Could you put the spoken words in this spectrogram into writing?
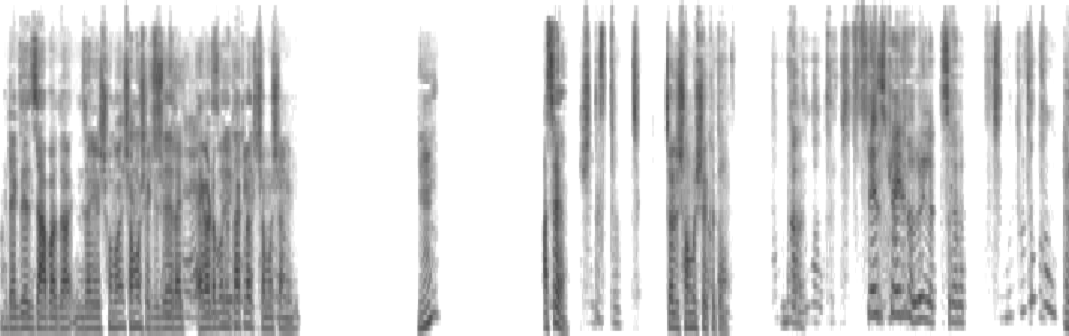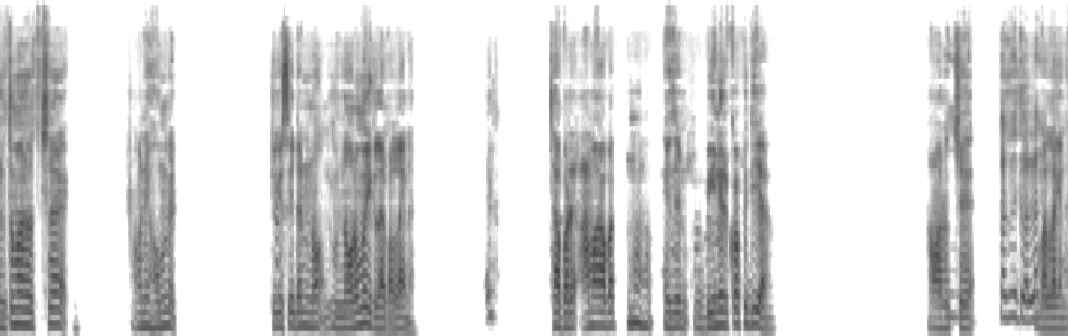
এটা জায়গায় যাবা যা- যাই সময় সমস্যা কি? যে রাত এগারোটা পর্যন্ত থাকলে সমস্যা নেই। হুম? আছে? চলে সমস্যা কি তো? ফ্রেঞ্চ ফ্রাইড ভালোই লাগতেছে। খাবার এটা তোমার হচ্ছে মানে হোমমেড ঠিক আছে এটা নরমই গেলে ভালো লাগে না। তারপরে আমার আবার এই যে বিনের কফি দিয়া আমার হচ্ছে ভালো লাগে? না.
